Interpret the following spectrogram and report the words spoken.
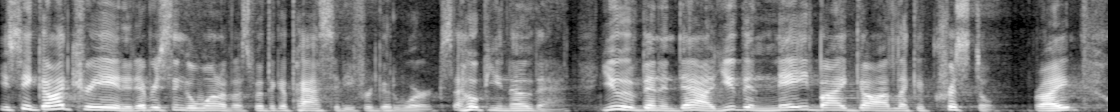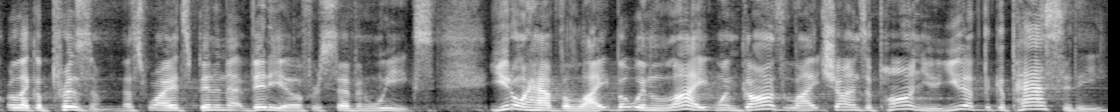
You see, God created every single one of us with the capacity for good works. I hope you know that. You have been endowed, you've been made by God like a crystal, right? Or like a prism. That's why it's been in that video for seven weeks. You don't have the light, but when light, when God's light shines upon you, you have the capacity,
